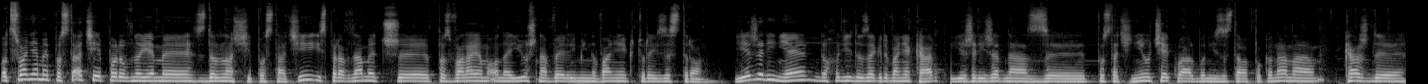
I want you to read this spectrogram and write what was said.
Odsłaniamy postacie, porównujemy zdolności postaci i sprawdzamy, czy pozwalają one już na wyeliminowanie którejś ze stron. Jeżeli nie, dochodzi do zagrywania kart. Jeżeli żadna z postaci nie uciekła albo nie została pokonana, każdy e,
